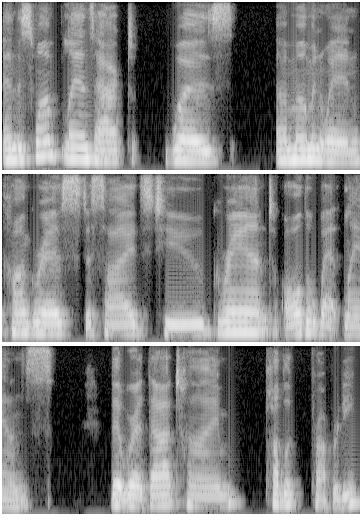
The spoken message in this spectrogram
And the Swamp Lands Act was a moment when Congress decides to grant all the wetlands that were at that time public property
